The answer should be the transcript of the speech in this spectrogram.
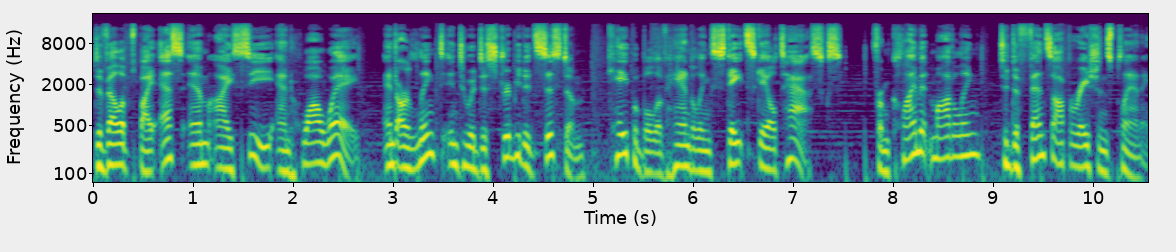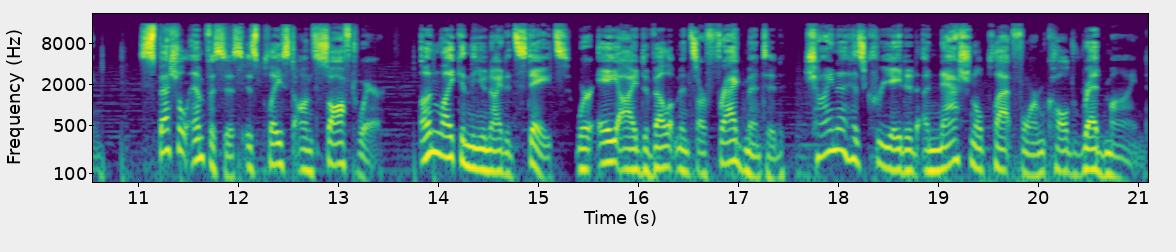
developed by SMIC and Huawei and are linked into a distributed system capable of handling state-scale tasks, from climate modeling to defense operations planning. Special emphasis is placed on software. Unlike in the United States, where AI developments are fragmented, China has created a national platform called RedMind.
